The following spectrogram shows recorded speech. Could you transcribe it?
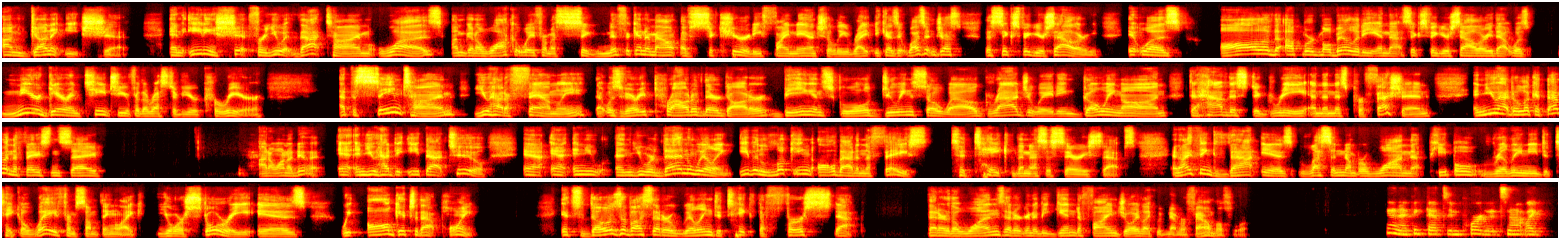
I'm gonna eat shit and eating shit for you at that time was I'm going to walk away from a significant amount of security financially, right? Because it wasn't just the six figure salary, it was all of the upward mobility in that six figure salary that was near guaranteed to you for the rest of your career. At the same time, you had a family that was very proud of their daughter being in school, doing so well, graduating, going on to have this degree and then this profession. And you had to look at them in the face and say, I don't want to do it. And, and, you had to eat that too. And, and, and you and you were then willing, even looking all that in the face, to take the necessary steps. And I think that is lesson number 1 that people really need to take away from something like your story is we all get to that point. It's those of us that are willing to take the first step that are the ones that are going to begin to find joy like we've never found before. Yeah, and I think that's important. It's not like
